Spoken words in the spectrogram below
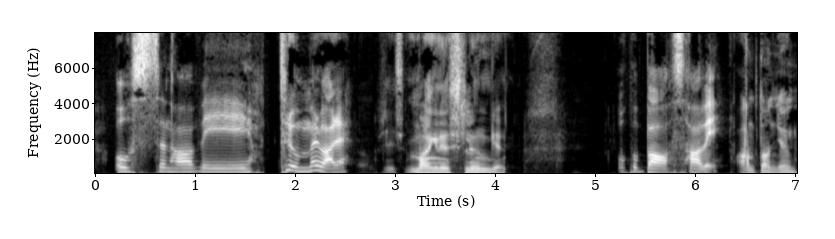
Och sen har vi trummor var det. Precis. Magnus Lundgren. Och på bas har vi Anton Ljung.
